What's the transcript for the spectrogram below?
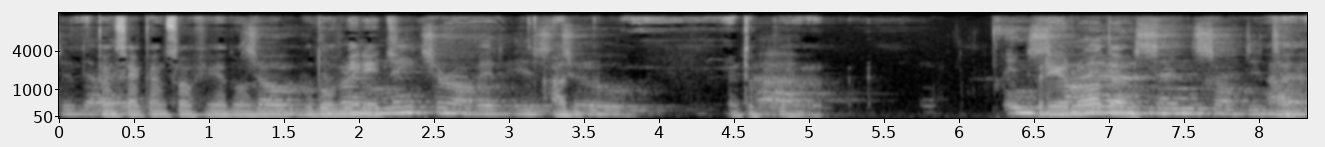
в конце концов, я должен буду умереть. От, это природа а,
